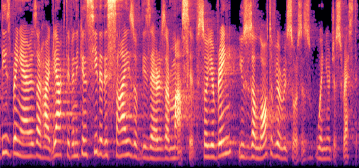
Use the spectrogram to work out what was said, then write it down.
these brain areas are highly active, and you can see that the size of these areas are massive. So your brain uses a lot of your resources when you're just resting.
